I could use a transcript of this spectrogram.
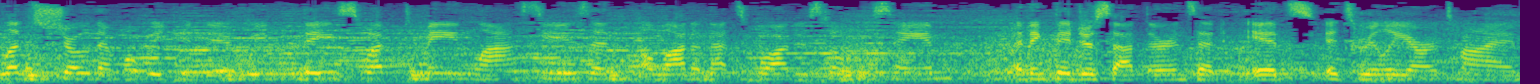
let's show them what we can do." We, they swept Maine last season. A lot of that squad is still the same. I think they just sat there and said, "It's it's really our time."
